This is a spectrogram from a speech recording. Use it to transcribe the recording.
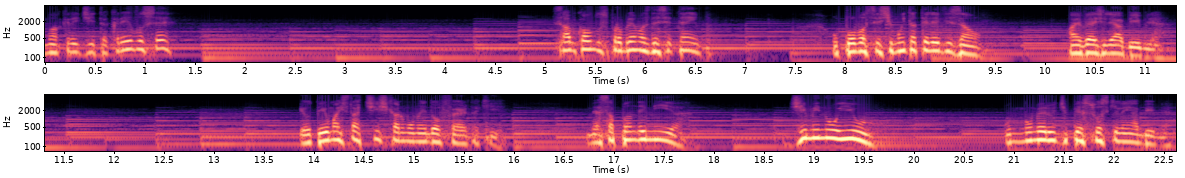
não acredita, creia você. Sabe qual é um dos problemas desse tempo? O povo assiste muita televisão, ao invés de ler a Bíblia. Eu dei uma estatística no momento da oferta aqui. Nessa pandemia, diminuiu o número de pessoas que leem a Bíblia.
